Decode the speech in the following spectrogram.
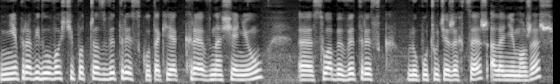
Nieprawidłowości podczas wytrysku, takie jak krew w nasieniu, e, słaby wytrysk lub uczucie, że chcesz, ale nie możesz.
